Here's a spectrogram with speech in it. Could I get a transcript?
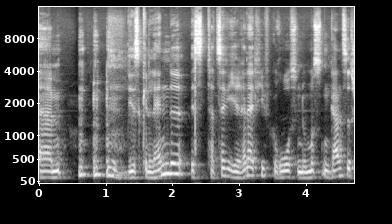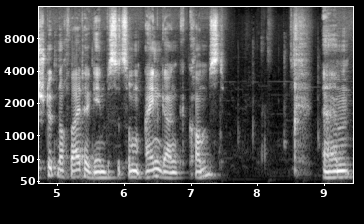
Ähm, dieses Gelände ist tatsächlich relativ groß und du musst ein ganzes Stück noch weitergehen, bis du zum Eingang kommst. Ähm,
